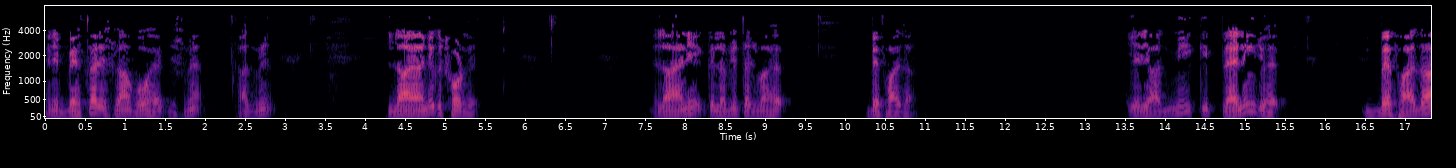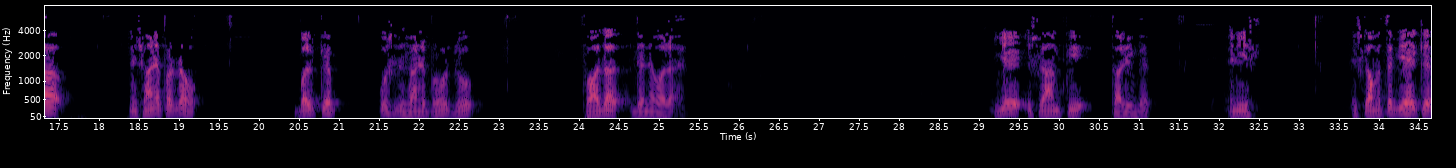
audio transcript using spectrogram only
یعنی بہتر اسلام وہ ہے جس میں آدمی لایانی کو چھوڑ دے۔ لایانی کے لفظی ترجمہ ہے بے فائدہ۔ یعنی آدمی کی پلاننگ جو ہے بے فائدہ نشانے پر نہ ہو، بلکہ اس نشانے پر ہو جو فائدہ دینے والا ہے۔ یہ اسلام کی تعلیم ہے۔ یعنی اس کا مطلب یہ ہے کہ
